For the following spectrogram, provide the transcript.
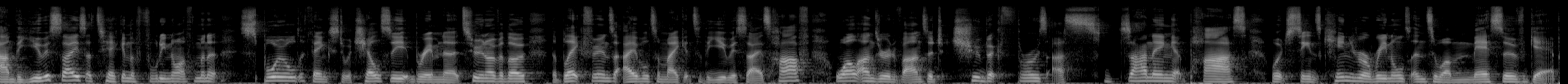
Um, the USA's attack in the 49th minute spoiled thanks to a Chelsea Bremner turnover though. The Black Ferns are able to make it to the USA's half while under advantage. Tubic throws a stunning pass which sends Kendra Reynolds into a massive gap.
